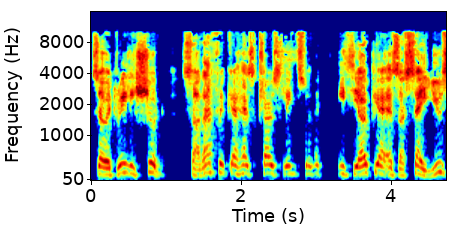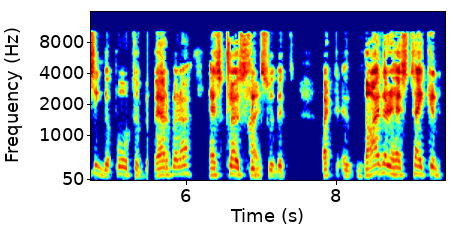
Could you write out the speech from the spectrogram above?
So it really should. South Africa has close links with it. Ethiopia, as I say, using the port of Berbera, has close links right. with it. But uh, neither has taken,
